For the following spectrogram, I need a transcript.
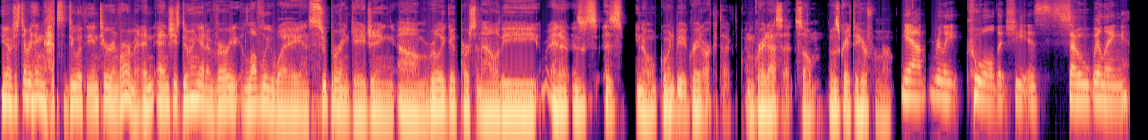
you know just everything that has to do with the interior environment. And and she's doing it in a very lovely way and super engaging um, really good personality. And it is is you know, going to be a great architect and a great asset. So it was great to hear from her. Yeah, really cool that she is so willing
